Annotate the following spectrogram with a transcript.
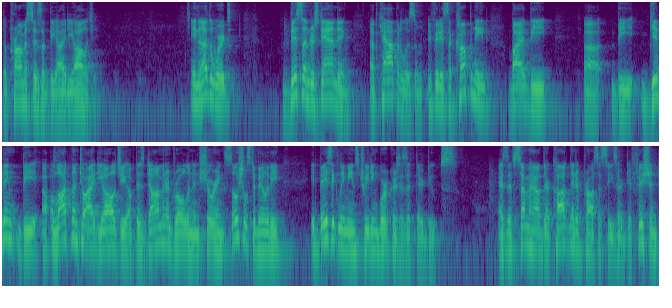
the promises of the ideology. In other words, this understanding of capitalism, if it is accompanied by the uh, the giving the allotment to ideology of this dominant role in ensuring social stability, it basically means treating workers as if they're dupes, as if somehow their cognitive processes are deficient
